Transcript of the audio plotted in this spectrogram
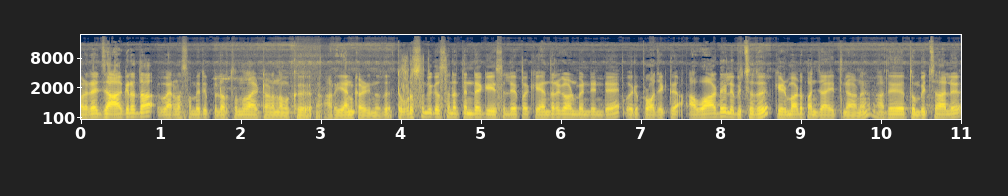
വളരെ ജാഗ്രത ഭരണസമിതി പുലർത്തുന്നതായിട്ടാണ് നമുക്ക് അറിയാൻ കഴിയുന്നത്. ടൂറിസം വികസനത്തിന്റെ കേസിൽ ഇപ്പോൾ കേന്ദ്ര ഗവൺമെന്റിന്റെ ഒരു പ്രോജക്റ്റ് അവാർഡ് ലഭിച്ചത് കീഴ്മാട് പഞ്ചായത്തിനാണ്. അത് തുമ്പിച്ചാൽ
